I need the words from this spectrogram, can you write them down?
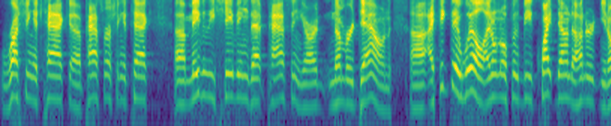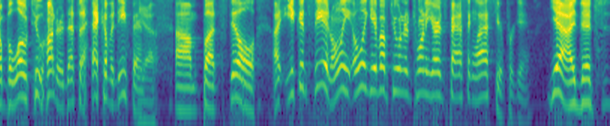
rushing attack, uh, pass rushing attack, uh, maybe shaving that passing yard number down. Uh, I think they will. I don't know if it'll be quite down to 100, you know, below 200. That's a heck of a defense. Yeah. Um, but still, uh, you could see it. Only only gave up 220 yards passing last year per game. Yeah, that's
